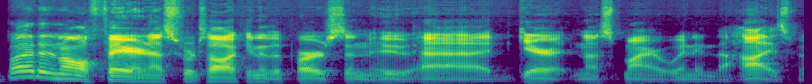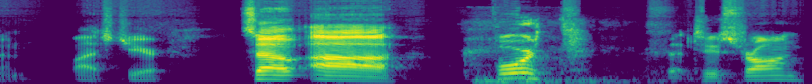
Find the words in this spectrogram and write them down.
But in all fairness, we're talking to the person who had Garrett Nussmeier winning the Heisman last year. So uh fourth, is that too strong?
